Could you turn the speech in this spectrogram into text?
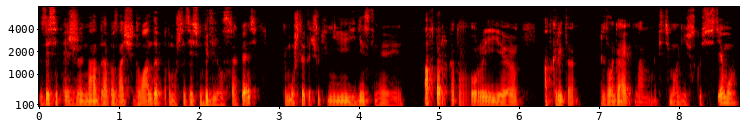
здесь, опять же, надо обозначить Деланда, потому что здесь он выделился опять, потому что это чуть ли не единственный автор, который э, открыто предлагает нам эпистемологическую систему.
